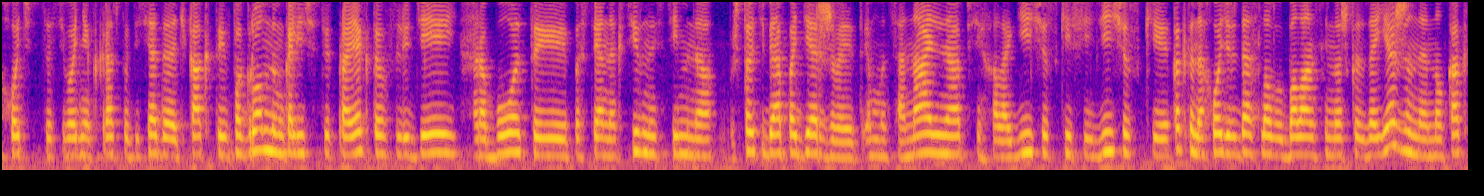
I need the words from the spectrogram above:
хочется сегодня как раз побеседовать, как ты в огромном количестве проектов, людей, работы, постоянной активности, именно что тебя поддерживает эмоционально, психологически, физически. Как ты находишь, да, слово баланс немножко заезженное, но как,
